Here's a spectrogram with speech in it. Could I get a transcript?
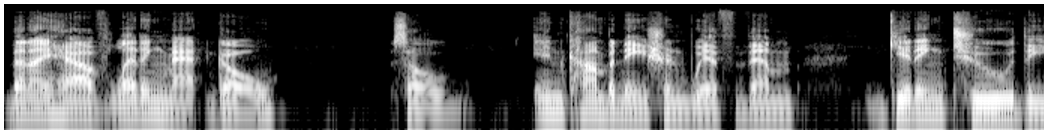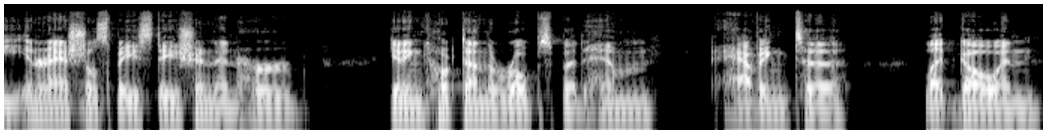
Then I have letting Matt go. So in combination with them getting to the International Space Station and her getting hooked on the ropes, but him having to let go and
